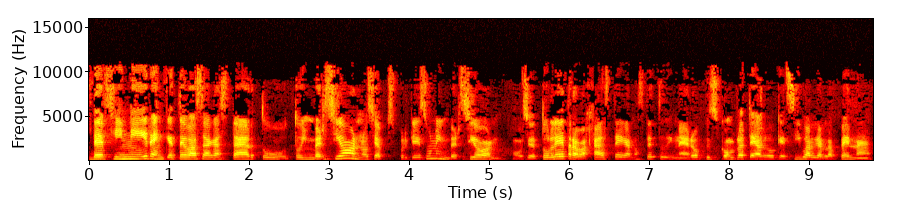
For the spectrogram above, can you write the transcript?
definir en qué te vas a gastar tu, tu inversión, o sea, pues porque es una inversión, o sea, tú le trabajaste, ganaste tu dinero, pues cómprate algo que sí valga la pena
